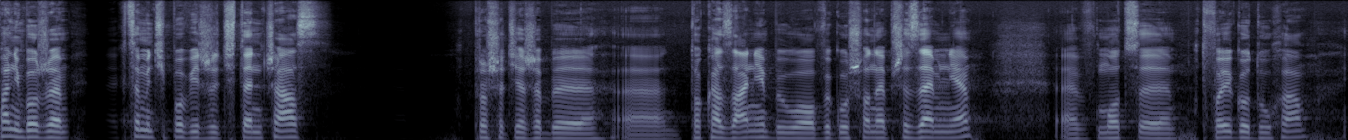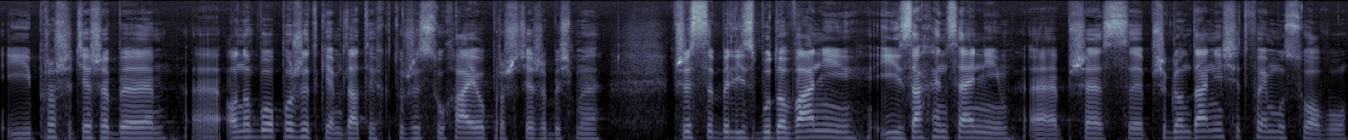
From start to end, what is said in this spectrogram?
Panie Boże, chcemy Ci powierzyć ten czas. Proszę Cię, żeby e, to kazanie było wygłoszone przeze mnie e, w mocy Twojego ducha i proszę Cię, żeby e, ono było pożytkiem dla tych, którzy słuchają. Proszę Cię, żebyśmy wszyscy byli zbudowani i zachęceni przez przyglądanie się Twojemu słowu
